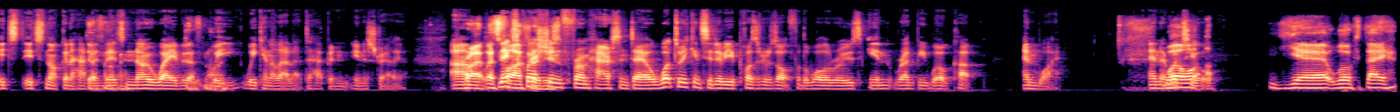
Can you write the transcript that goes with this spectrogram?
It's it's not going to happen. Definitely. There's no way that Definitely. we we can allow that to happen in Australia. Um, right, let's next question from Harrison Dale. What do we consider to be a positive result for the Wallaroos in Rugby World Cup and why? And well, Yeah, look, they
